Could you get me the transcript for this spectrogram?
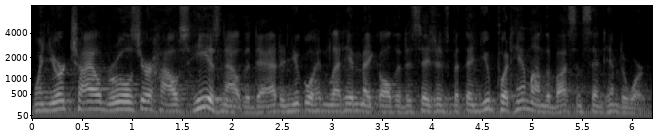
When your child rules your house, he is now the dad, and you go ahead and let him make all the decisions, but then you put him on the bus and send him to work.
